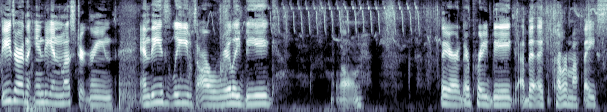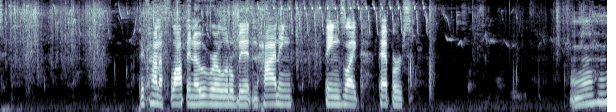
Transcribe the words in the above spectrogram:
These are the Indian mustard greens. And these leaves are really big. Oh, they're, they're pretty big. I bet they could cover my face. They're kind of flopping over a little bit and hiding things like peppers. Mm-hmm.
